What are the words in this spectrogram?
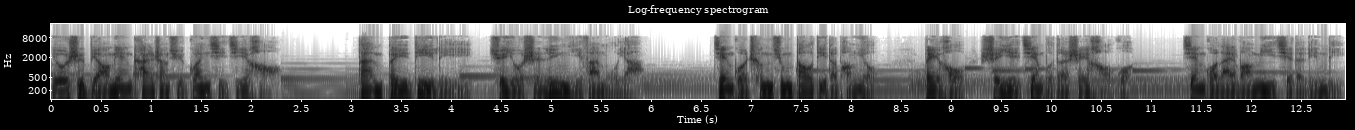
有时表面看上去关系极好，但背地里却又是另一番模样。见过称兄道弟的朋友，背后谁也见不得谁好过；见过来往密切的邻里。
